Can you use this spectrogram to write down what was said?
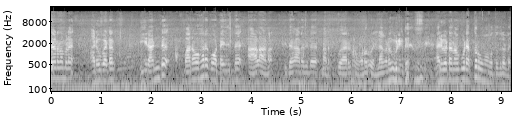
ഇതാണ് നമ്മുടെ അനൂപേട്ടൻ. ഈ രണ്ട് മനോഹര കോട്ടേജിന്റെ ആളാണ്. ഇദ്ദേഹമാണ് ഇതിന്റെ നടത്തുകാരൻ ഓണറും എല്ലാം കൂടെ കൂടിയിട്ട്. അനുപേട്ടൻ നമുക്ക് ഇവിടെ എത്ര റൂമാണ് മൊത്തത്തിലുള്ളത്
